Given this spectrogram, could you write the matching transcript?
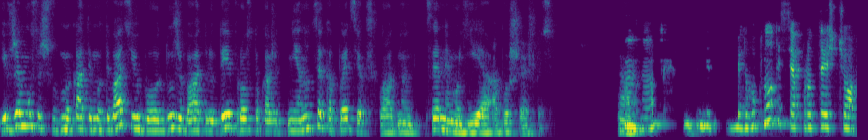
і вже мусиш вмикати мотивацію, бо дуже багато людей просто кажуть, ні, ну це капець як складно, це не моє або ще щось. Так. Відгукнутися про те, що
